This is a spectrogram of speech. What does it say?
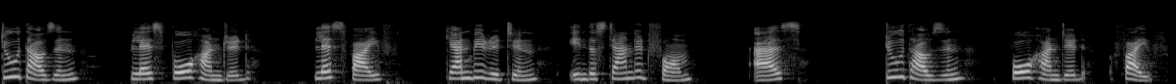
2000 plus 400 plus 5 can be written in the standard form as 2405.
